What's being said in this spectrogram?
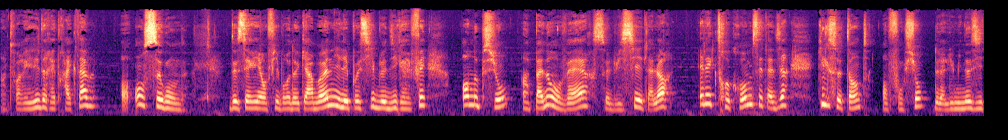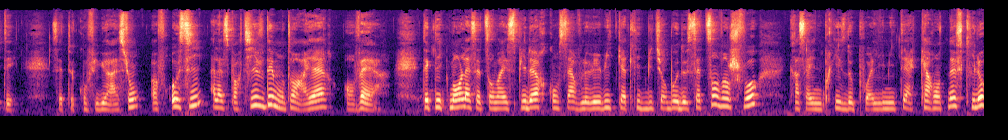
un toit rigide rétractable en 11 secondes. De série en fibre de carbone, il est possible d'y greffer en option un panneau en verre. Celui-ci est alors électrochrome, c'est-à-dire qu'il se teinte en fonction de la luminosité. Cette configuration offre aussi à la sportive des montants arrière en verre. Techniquement, la 720 Speeder conserve le V8 4 litres biturbo de 720 chevaux. Grâce à une prise de poids limitée à 49 kg,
